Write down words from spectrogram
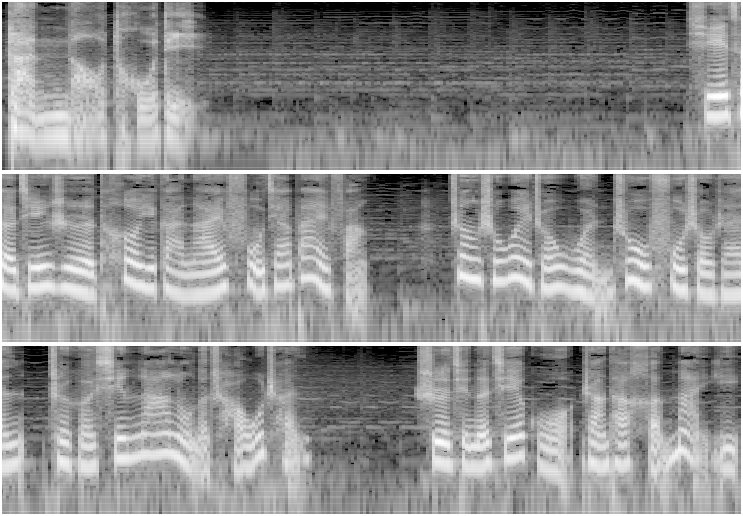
肝脑涂地。徐策今日特意赶来傅家拜访，正是为着稳住傅守仁这个新拉拢的朝臣。事情的结果让他很满意。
